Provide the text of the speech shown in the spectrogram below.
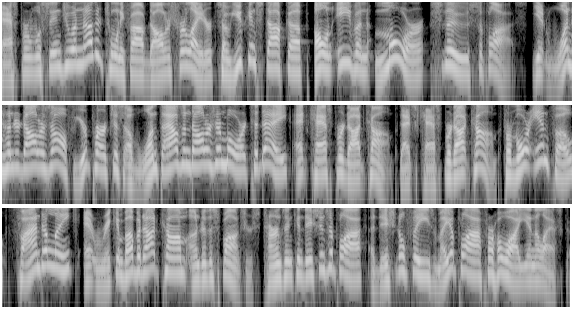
Casper will send you another $25 for later so you can stock up on even more snooze supplies. Get $100 off your purchase of $1,000 or more today at Casper.com. That's Casper.com. For more info, find a link at rickandbubba.com under the sponsors. Terms and conditions apply. Additional fees may apply for Hawaii and Alaska.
